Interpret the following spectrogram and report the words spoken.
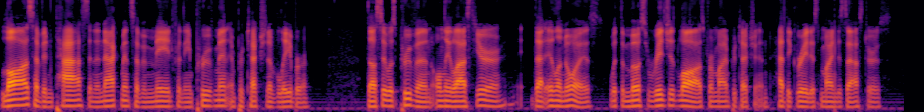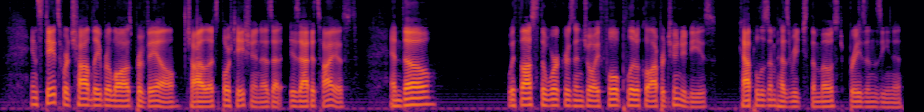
Laws have been passed and enactments have been made for the improvement and protection of labor. Thus, it was proven only last year that Illinois, with the most rigid laws for mine protection, had the greatest mine disasters. In states where child labor laws prevail, child exploitation is at, is at its highest. And though with us the workers enjoy full political opportunities, capitalism has reached the most brazen zenith.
